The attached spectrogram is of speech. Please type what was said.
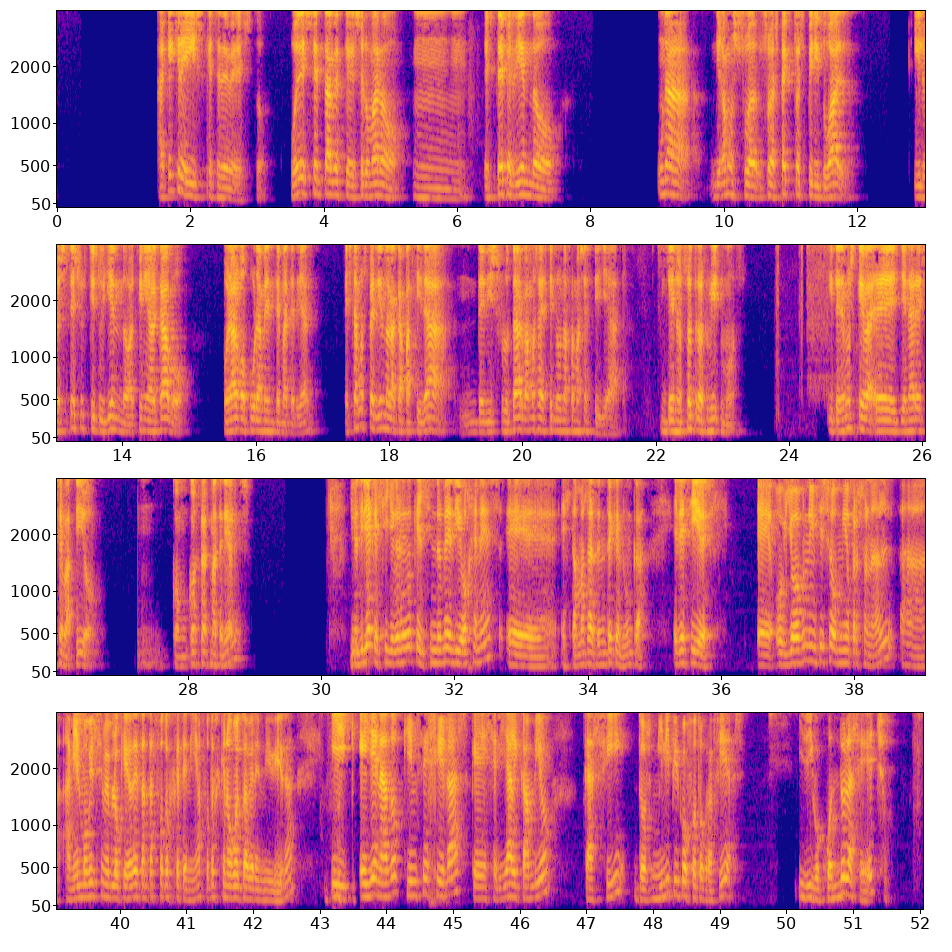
¿A qué creéis que se debe esto? ¿Puede ser tal vez que el ser humano mm, esté perdiendo una, digamos, su, aspecto espiritual y lo esté sustituyendo, al fin y al cabo, por algo puramente material? Estamos perdiendo la capacidad de disfrutar, vamos a decirlo de una forma sencilla, de nosotros mismos. Y tenemos que eh, llenar ese vacío mm, con cosas materiales. Yo diría que sí, yo creo que el síndrome de Diógenes eh, está más latente que nunca. Es decir, eh, yo un inciso mío personal, a, mí el móvil se me bloqueó de tantas fotos que tenía, fotos que no he vuelto a ver en mi vida, y he llenado 15 gigas, que sería al cambio casi dos mil y pico fotografías. Y digo, ¿cuándo las he hecho?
